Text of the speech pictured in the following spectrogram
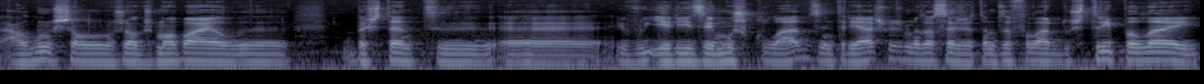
Alguns são jogos mobile uh, bastante, uh, eu iria dizer musculados, entre aspas, mas ou seja, estamos a falar dos AAA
